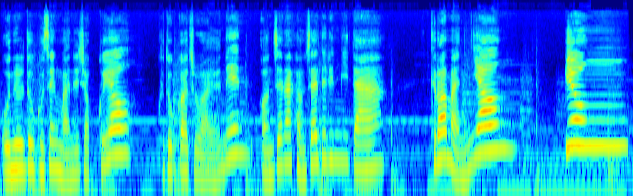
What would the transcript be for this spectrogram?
오늘도 고생 많으셨고요. 구독과 좋아요는 언제나 감사드립니다. 그럼 안녕! 뿅!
